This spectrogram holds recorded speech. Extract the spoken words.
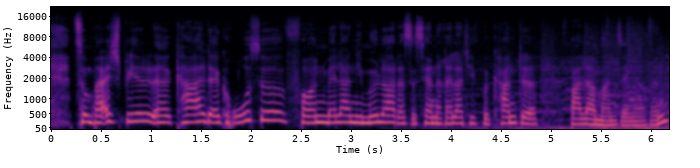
Zum Beispiel äh, Karl der Große von Melanie Müller, das ist ja eine relativ bekannte Ballermann-Sängerin.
